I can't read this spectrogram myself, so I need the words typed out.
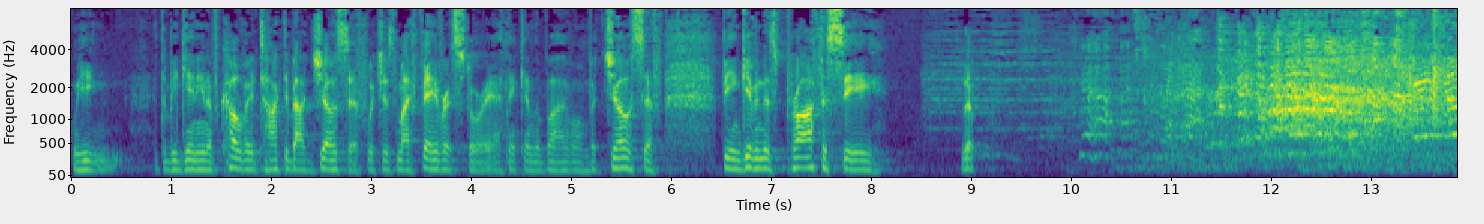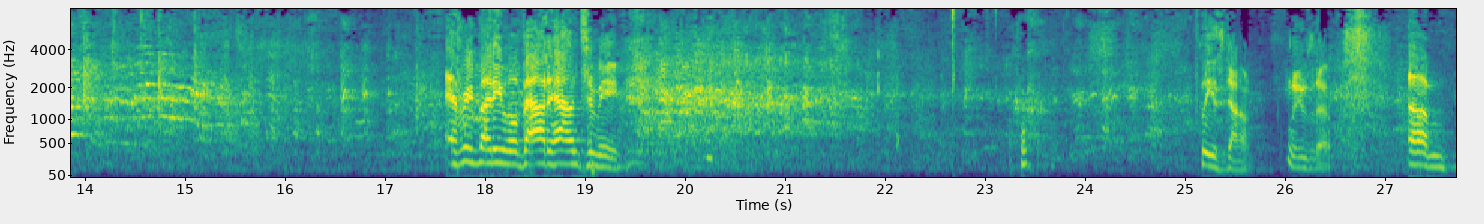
We at the beginning of COVID talked about Joseph, which is my favorite story, I think, in the Bible. But Joseph being given this prophecy that Everybody will bow down to me. Please don't. Please don't. Um,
